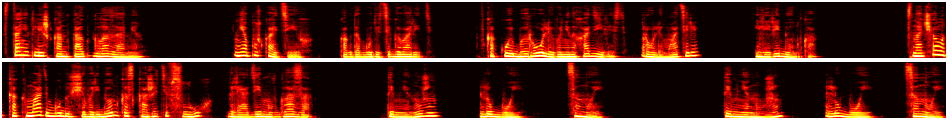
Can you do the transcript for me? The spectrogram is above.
станет лишь контакт глазами. Не опускайте их, когда будете говорить, в какой бы роли вы ни находились, роли матери или ребенка. Сначала, как мать будущего ребенка, скажите вслух, глядя ему в глаза. «Ты мне нужен любой ценой». «Ты мне нужен любой ценой».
